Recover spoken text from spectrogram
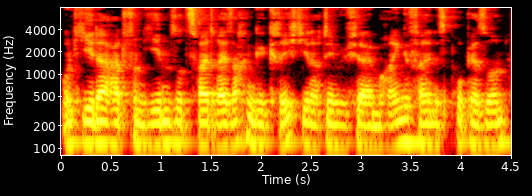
und jeder hat von jedem so zwei, drei Sachen gekriegt, je nachdem, wie viel einem auch eingefallen ist pro Person.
